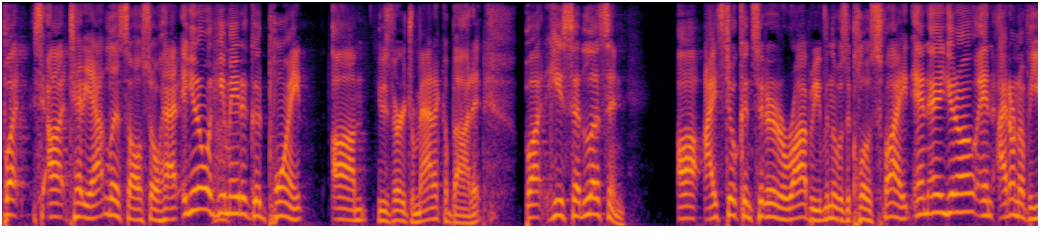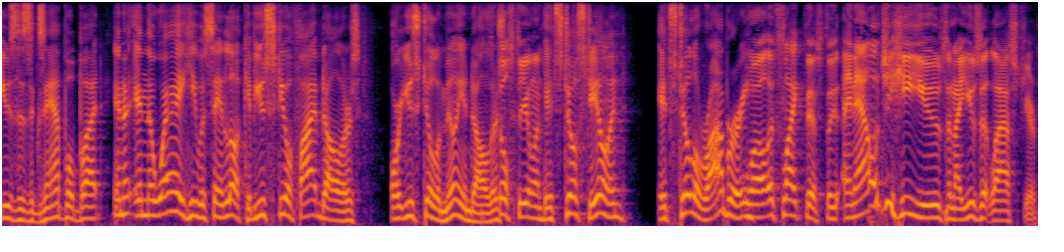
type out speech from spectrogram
But uh, Teddy Atlas also had, and you know what? He made a good point. Um, he was very dramatic about it, but he said, "Listen." Uh, I still consider it a robbery, even though it was a close fight. And, and you know, and I don't know if he used this example, but in in the way he was saying, look, if you steal five dollars or you steal a million dollars, Still stealing. It's still stealing. It's still a robbery. Well, it's like this. The analogy he used, and I used it last year.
